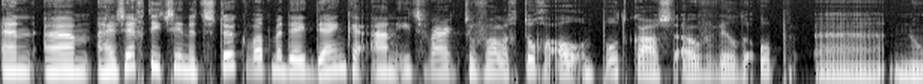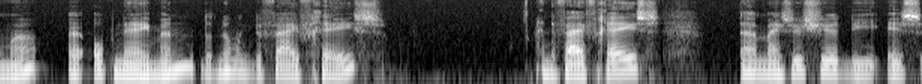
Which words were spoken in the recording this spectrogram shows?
En um, hij zegt iets in het stuk wat me deed denken aan iets waar ik toevallig toch al een podcast over wilde opnoemen, uh, uh, opnemen. Dat noem ik de 5 G's. En de 5 G's, uh, mijn zusje die is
